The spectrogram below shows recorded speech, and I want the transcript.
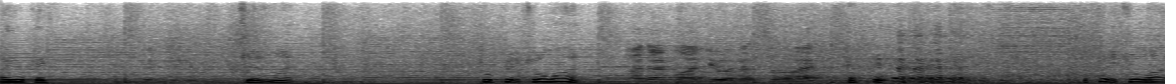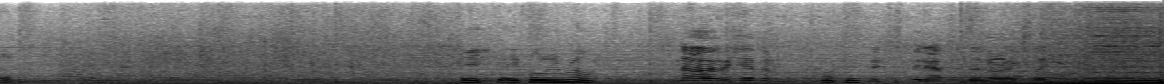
Are you okay? Cheers, mate. Well, pretty cool, weren't they? I don't mind you and that's alright. They're pretty cool, aren't they? Are you, are you following around? No, we haven't. Okay. We've just been out for dinner actually.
